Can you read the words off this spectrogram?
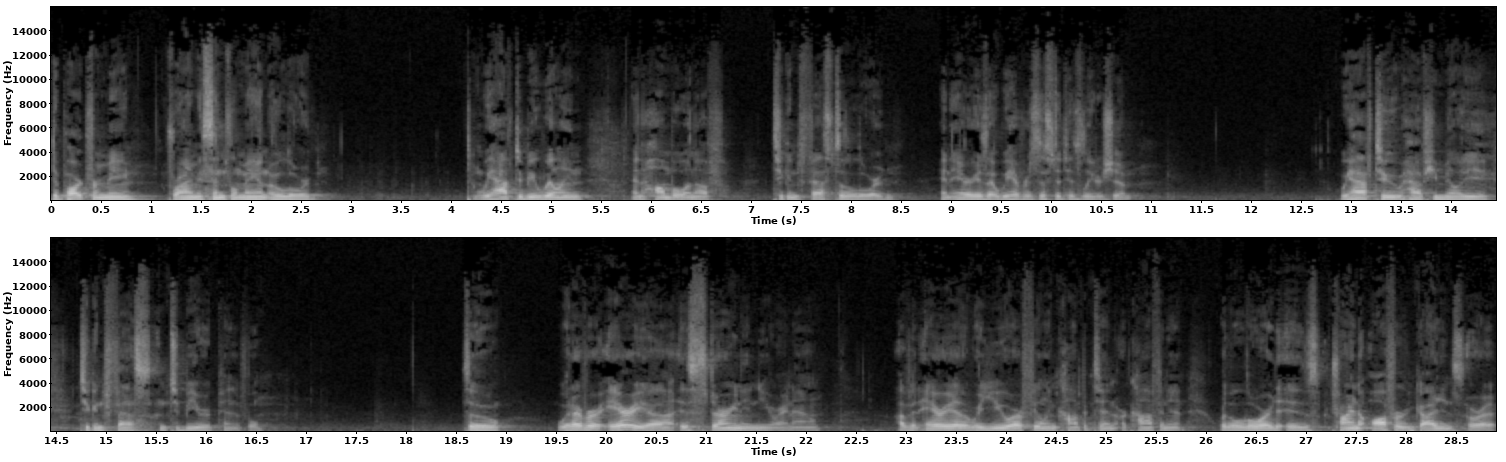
Depart from me, for I am a sinful man, O Lord. We have to be willing and humble enough to confess to the Lord in areas that we have resisted his leadership. We have to have humility to confess and to be repentful. So, whatever area is stirring in you right now, of an area where you are feeling competent or confident, where the Lord is trying to offer guidance or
